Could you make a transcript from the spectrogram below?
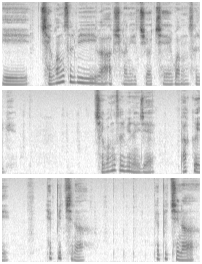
이 채광 설비가 앞 시간에 했지요. 채광 설비. 채광 설비는 이제 밖의 햇빛이나 햇빛이나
